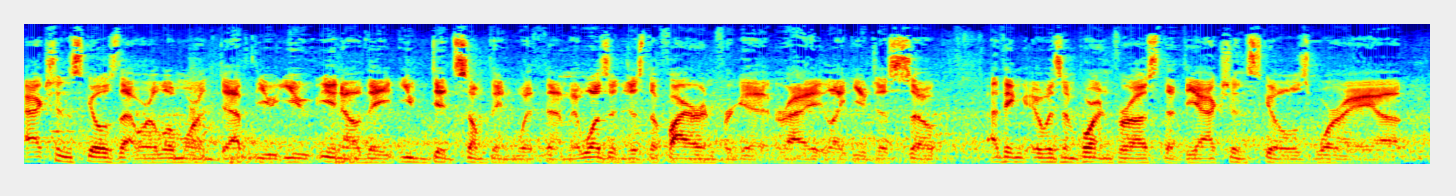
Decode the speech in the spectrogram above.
action skills that were a little more in depth. You you you know they you did something with them. It wasn't just a fire and forget, right? Like you just so. I think it was important for us that the action skills were a uh,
